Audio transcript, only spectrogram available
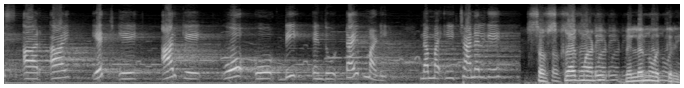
S R I H A R K O O D ಎಂದು ಟೈಪ್ ಮಾಡಿ. ನಮ್ಮ ಈ ಚಾನೆಲ್ಗೆ ಸಬ್ಸ್ಕ್ರೈಬ್ ಮಾಡಿ ಬೆಲ್ಲನ್ನು ಒತ್ತಿರಿ.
